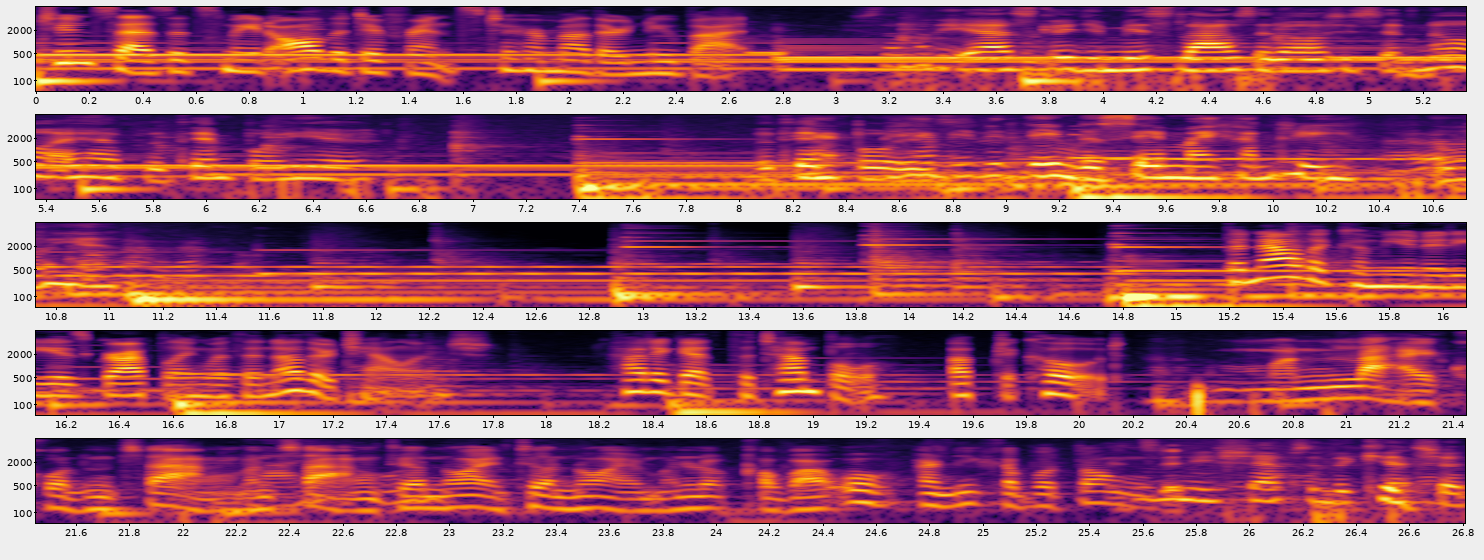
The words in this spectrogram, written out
Toon says it's made all the difference to her mother, Nubat. If somebody asked her, "You miss Laos at all?" She said, "No, I have the temple here The temple I is." have everything the same my country over here But now the community is grappling with another challenge how to get the temple up to code. มันหลายคนสร้างมันสร้างเท่าน้อยเท่าน้อย มันเขาว่าโอ้อันนี้ก็บ่ต้อง Too many chefs in the kitchen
